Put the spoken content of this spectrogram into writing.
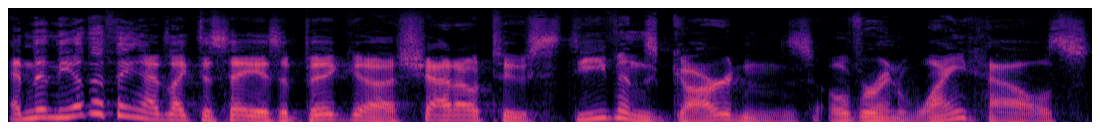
And then the other thing I'd like to say is a big uh, shout out to Stevens Gardens over in Whitehouse.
